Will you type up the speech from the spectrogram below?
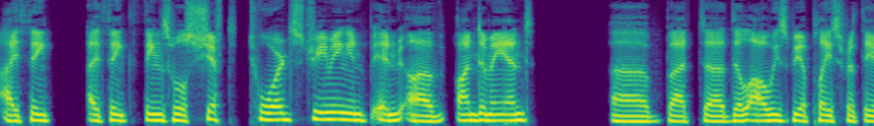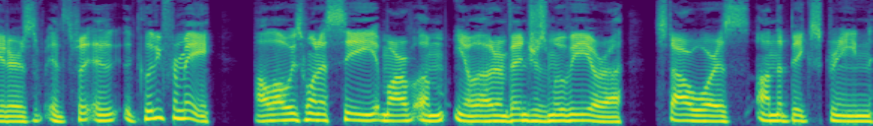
I think I think things will shift towards streaming and, and uh, on demand. Uh, but uh, there'll always be a place for theaters, including for me. I'll always want to see Marvel, um, you know, an Avengers movie or a Star Wars on the big screen,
